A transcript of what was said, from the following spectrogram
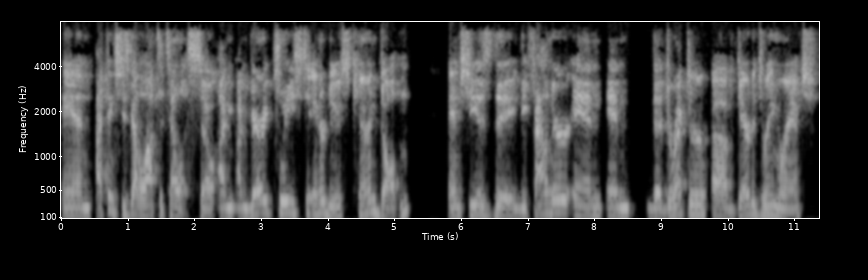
and I think she's got a lot to tell us. So I'm I'm very pleased to introduce Karen Dalton, and she is the the founder and and the director of Dare to Dream Ranch.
